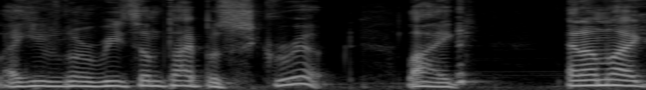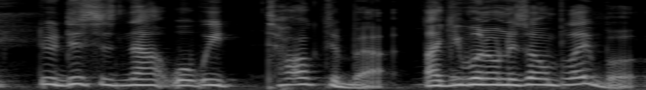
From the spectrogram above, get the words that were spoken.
like he was going to read some type of script. Like, and I'm like, dude, this is not what we talked about. Like he went on his own playbook.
